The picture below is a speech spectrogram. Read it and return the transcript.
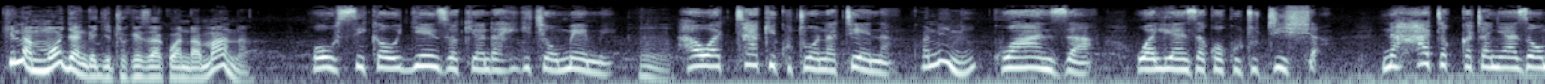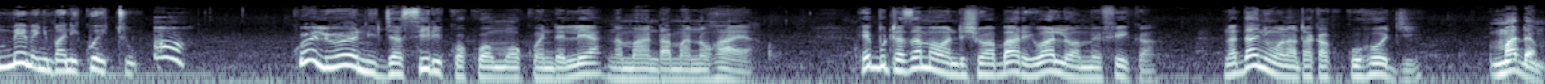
kila mmoja angejitokeza kuandamana. Wahusika wa ujenzi wa kiwanda hiki cha umeme hawataki kutuona tena. Kwa nini? Kwanza walianza kwa kututisha na hata kukata nyaya za umeme nyumbani kwetu. Oh, kweli wewe ni jasiri kwa kuamua kuendelea na maandamano haya. Hebu tazama waandishi wa habari wale wamefika. Nadhani wanataka kukuhoji. Madam,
